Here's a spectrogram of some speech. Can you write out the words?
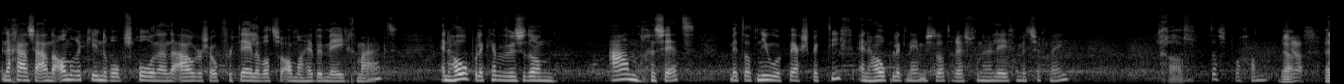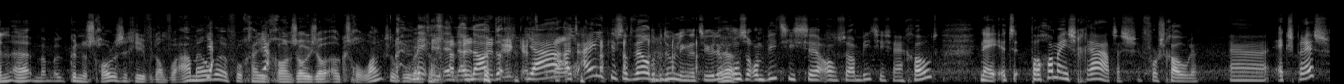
En dan gaan ze aan de andere kinderen op school en aan de ouders ook vertellen wat ze allemaal hebben meegemaakt. En hopelijk hebben we ze dan aangezet met dat nieuwe perspectief. En hopelijk nemen ze dat de rest van hun leven met zich mee. Gaaf. Dat is het programma. Ja. En uh, kunnen scholen zich hiervoor dan voor aanmelden? Ja. Of gaan je gewoon sowieso elke school langs? Of hoe nee, dat? Nou, nou ja, uiteindelijk is dat wel de bedoeling natuurlijk. Onze, ambities, uh, onze ambities zijn groot. Nee, het programma is gratis voor scholen. Uh, expres,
